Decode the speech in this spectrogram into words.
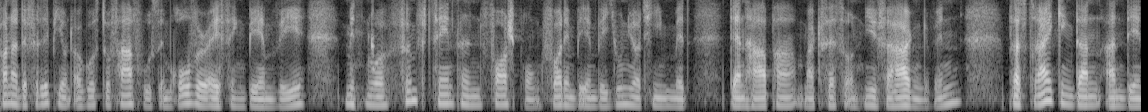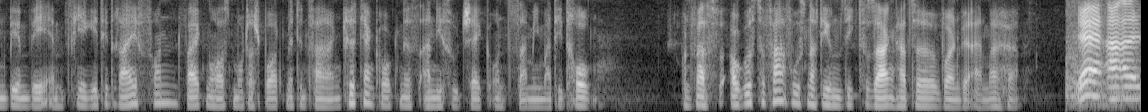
Conor de Filippi und Augusto Farfus im Rover Racing BMW mit nur fünf Zehnteln Vorsprung vor dem BMW Junior Team mit Dan Harper, Max Hesse und Neil Verhagen gewinnen. Platz 3 ging dann an den BMW M4 GT3 von Walkenhorst Motorsport mit den Fahrern Christian Krognis, Andy Sucek und Sami Matitrogen. Und was Augusto Farfus nach diesem Sieg zu sagen hatte, wollen wir einmal hören. Yeah,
